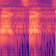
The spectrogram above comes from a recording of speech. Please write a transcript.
tick, tick, tick,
